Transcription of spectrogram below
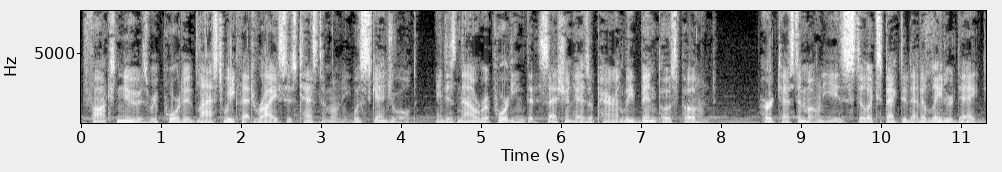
Fox News reported last week that Rice's testimony was scheduled, and is now reporting that session has apparently been postponed. Her testimony is still expected at a later date.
